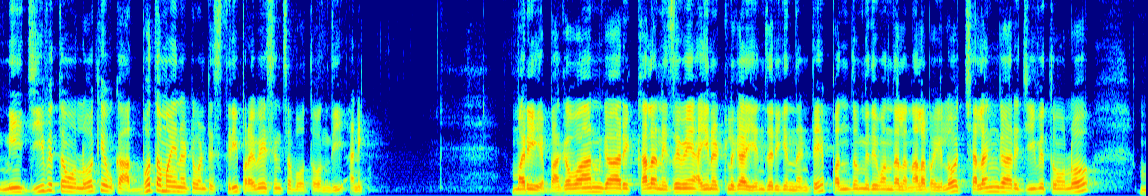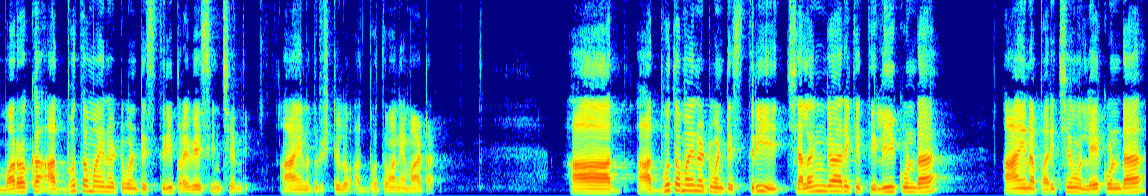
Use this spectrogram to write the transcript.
నీ జీవితంలోకి ఒక అద్భుతమైనటువంటి స్త్రీ ప్రవేశించబోతోంది అని. మరి భగవాన్ గారి కళ నిజమే అయినట్లుగా ఏం జరిగిందంటే పంతొమ్మిది వందల నలభైలో చలంగారి జీవితంలో మరొక అద్భుతమైనటువంటి స్త్రీ ప్రవేశించింది. ఆయన దృష్టిలో అద్భుతం అనే మాట. ఆ అద్భుతమైనటువంటి స్త్రీ చలంగారికి తెలియకుండా ఆయన పరిచయం లేకుండా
